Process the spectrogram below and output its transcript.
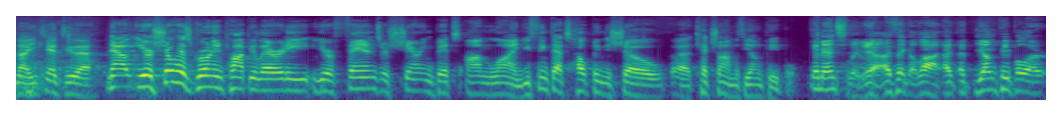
Right, yeah. No, you can't do that. Now, your show has grown in popularity. Your fans are sharing bits online. You think that's helping the show uh, catch on with young people? Immensely, yeah. I think a lot. I, I, young people are.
